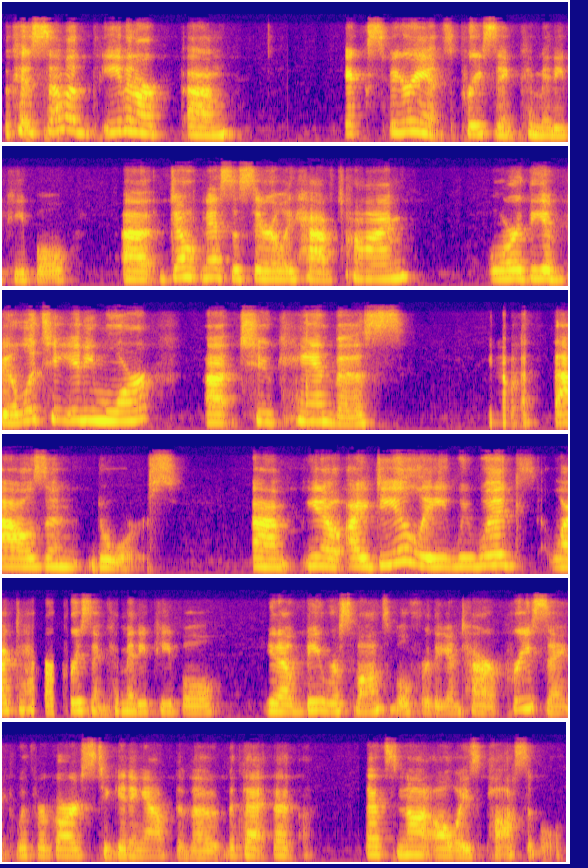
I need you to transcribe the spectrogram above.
because some of even our um, experienced precinct committee people uh, don't necessarily have time or the ability anymore uh, to canvass, you know, a thousand doors. Um, you know, ideally, we would like to have our precinct committee people, you know, be responsible for the entire precinct with regards to getting out the vote, but that that that's not always possible.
